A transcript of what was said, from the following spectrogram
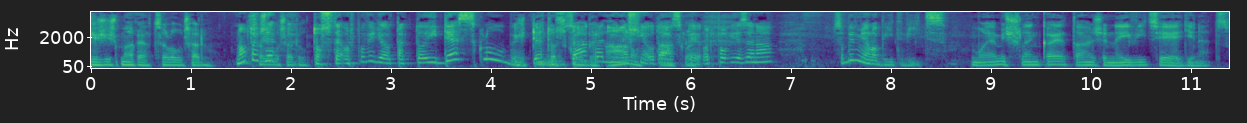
Ježíš Maria, celou řadu. No takže řadu. to jste odpověděl, tak to jde skloubit. Jde to skloubit, Základní dnešní otázka je odpovězena. Co by mělo být víc? Moje myšlenka je ta, že nejvíc je jedinec.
